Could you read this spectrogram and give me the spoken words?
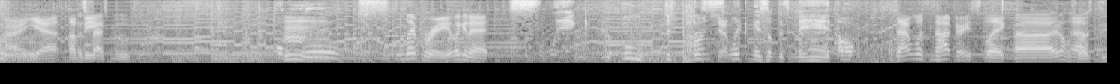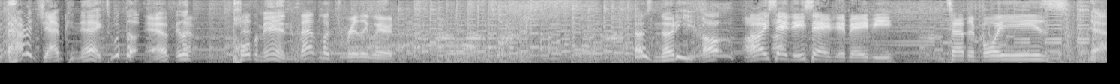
All right, yeah, a That's a fast move. Slippery. Look at that. Slick. Ooh, just The punch him. slickness of this man. Oh, That was not very slick. uh, it almost Uh, was. How did jab connect? What the f? It like pulled him in. That looked really weird. That was nutty. Oh, oh, he uh, saved it. He saved it, baby. Tether boys. Yeah.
